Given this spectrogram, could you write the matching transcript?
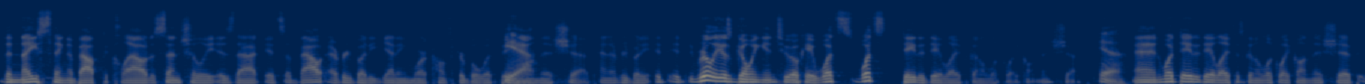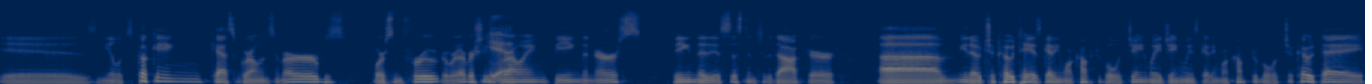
the nice thing about the cloud essentially is that it's about everybody getting more comfortable with being Yeah. on this ship and everybody it, it really is going into okay what's what's day-to-day life going to look like on this ship Yeah. and what day-to-day life is going to look like on this ship is neelix cooking Kes growing some herbs or some fruit or whatever she's Yeah. growing being the nurse being the assistant to the doctor um, you know, Chakotay is getting more comfortable with Janeway. Janeway is getting more comfortable with Chakotay.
